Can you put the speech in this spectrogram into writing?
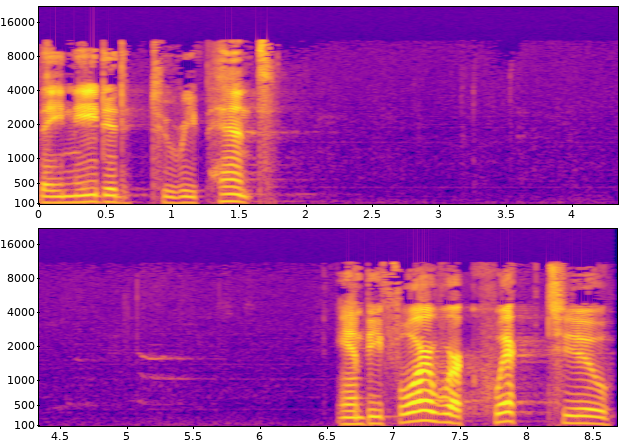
they needed to repent. And before we're quick to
